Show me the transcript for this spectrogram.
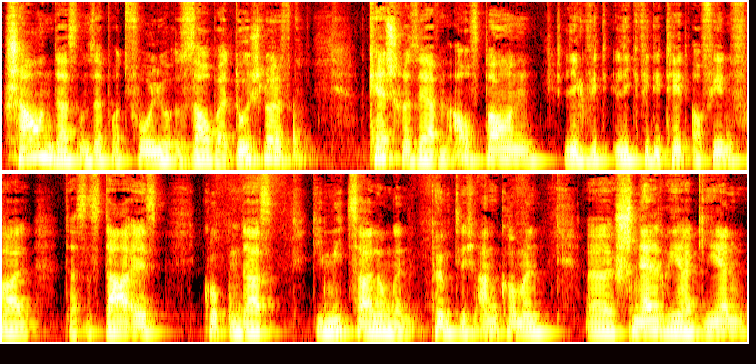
Schauen, dass unser Portfolio sauber durchläuft Cash-Reserven aufbauen, Liquidität auf jeden Fall, dass es da ist, gucken, dass die Mietzahlungen pünktlich ankommen, äh, schnell reagieren,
